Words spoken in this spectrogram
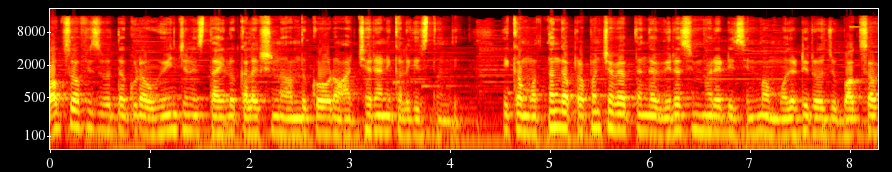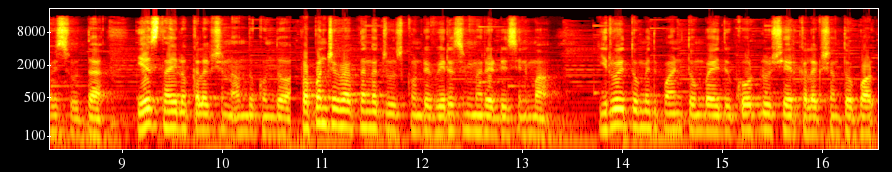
బాక్స్ ఆఫీస్ వద్ద కూడా ఊహించని స్థాయిలో కలెక్షన్ అందుకోవడం ఆశ్చర్యాన్ని కలిగిస్తుంది. ఇక మొత్తంగా ప్రపంచవ్యాప్తంగా వీరసింహారెడ్డి సినిమా మొదటి రోజు బాక్స్ ఆఫీస్ వద్ద ఏ స్థాయిలో కలెక్షన్ అందుకుందో ప్రపంచవ్యాప్తంగా చూసుకుంటే వీరసింహారెడ్డి సినిమా ఇరవై తొమ్మిది పాయింట్ తొంభై ఐదు కోట్లు షేర్ కలెక్షన్తో పాటు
